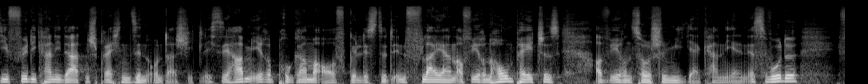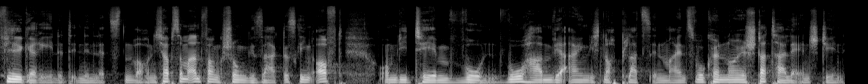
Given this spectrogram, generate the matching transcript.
die für die Kandidaten sprechen, sind unterschiedlich. Sie haben ihre Programme aufgelistet in Flyern, auf ihren Homepages, auf ihren Social-Media-Kanälen. Es wurde viel geredet in den letzten Wochen. Ich habe es am Anfang schon gesagt, es ging oft um die Themen Wohnen. Wo haben wir eigentlich noch Platz in Mainz? Wo können neue Stadtteile entstehen?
